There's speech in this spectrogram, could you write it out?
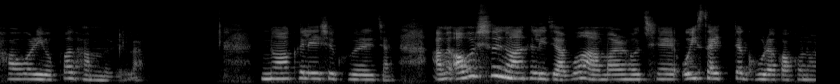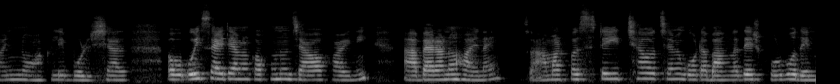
হাউ আর ইউ আলহামদুলিল্লাহ। নোয়াখালী এসে ঘুরে যান। আমি অবশ্যই নোয়াখালী যাব। আমার হচ্ছে ওই সাইডটা ঘোরা কখনো হয়নি, নোয়াখালী, বরিশাল। ওই সাইডে আমার কখনো যাওয়া হয়নি বেড়ানো হয় নাই। তো আমার ফার্স্টে ইচ্ছা হচ্ছে আমি গোটা বাংলাদেশ ঘুরবো দেন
